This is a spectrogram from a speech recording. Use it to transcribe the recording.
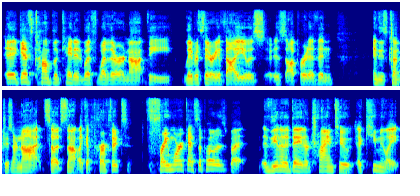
it gets complicated with whether or not the labor theory of value is is operative in in these countries or not. So it's not like a perfect framework, I suppose, but at the end of the day, they're trying to accumulate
